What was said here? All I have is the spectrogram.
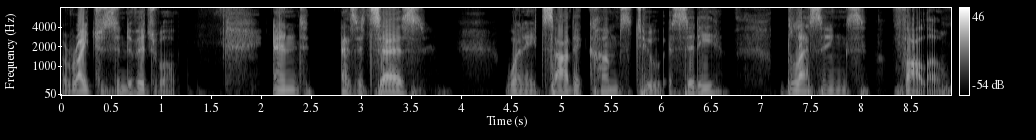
a righteous individual. And as it says, when a tzaddik comes to a city, blessings follow.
